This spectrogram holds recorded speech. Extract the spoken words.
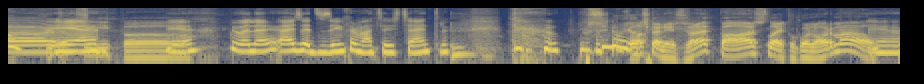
are the Jā. people. Aiziet uz informācijas centru. Zinājāt? Latvijas varētu pārslēgt kaut ko normālu. Jā.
